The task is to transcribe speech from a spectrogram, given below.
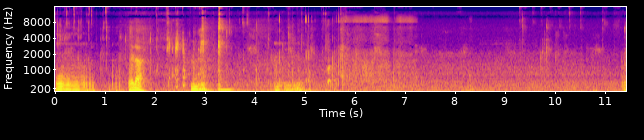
Ừ. ừ đấy là. Ừ. Ừ.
